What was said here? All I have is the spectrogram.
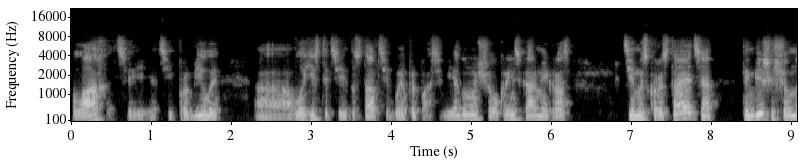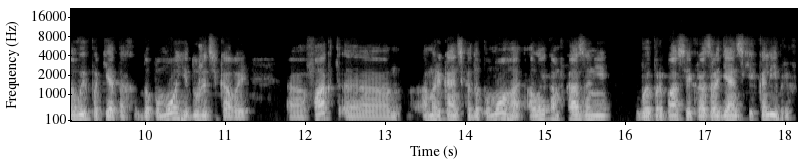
лаг, ці, ці пробіли е, в логістиці доставці боєприпасів. І я думаю, що українська армія якраз цим і скористається. Тим більше, що в нових пакетах допомоги дуже цікавий е, факт: е, американська допомога, але там вказані боєприпаси якраз радянських калібрів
